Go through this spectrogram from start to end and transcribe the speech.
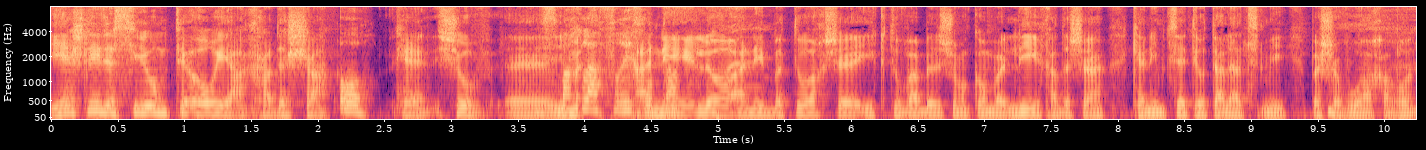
יש לי לסיום תיאוריה חדשה. או. כן, שוב. אה, אשמח אם- להפריך אני, אותה. לא, אני בטוח שהיא כתובה באיזשהו מקום, אבל לי היא חדשה, כי אני המצאתי אותה לעצמי בשבוע האחרון.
